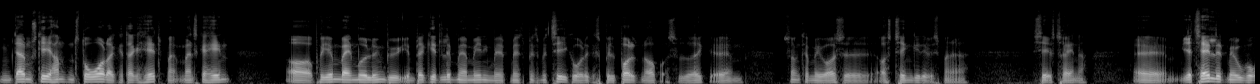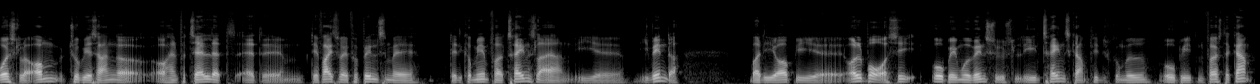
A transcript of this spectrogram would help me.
jamen, der er måske ham den store, der kan, der kan hætte, man, man skal hen. Og på hjemmebane mod Lyngby, jamen, der giver det lidt mere mening med, med, med, med TK, der kan spille bolden op og så videre. Ikke? Øhm, sådan kan man jo også, øh, også tænke i det, hvis man er cheftræner. Øh, jeg talte lidt med Uwe Røsler om Tobias Anker, og han fortalte, at, at øh, det faktisk var i forbindelse med, da de kom hjem fra træningslejren i, øh, i vinter, var de oppe i øh, Aalborg og se OB mod Vendsyssel i en træningskamp, fordi de skulle møde OB i den første kamp.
